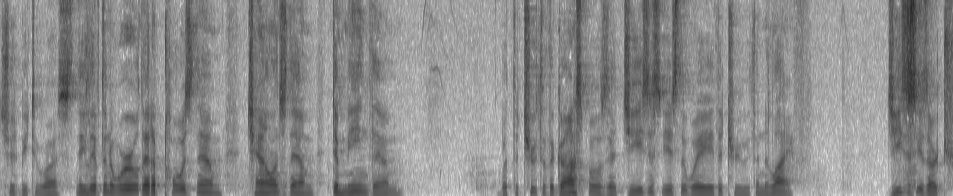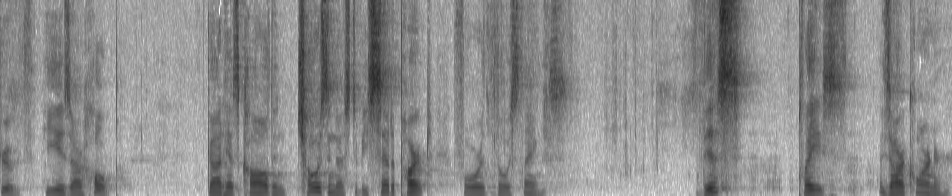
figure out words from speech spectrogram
should be to us. They lived in a world that opposed them, challenged them, demeaned them. But the truth of the gospel is that Jesus is the way, the truth, and the life. Jesus is our truth. He is our hope. God has called and chosen us to be set apart for those things. This place is our corner.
